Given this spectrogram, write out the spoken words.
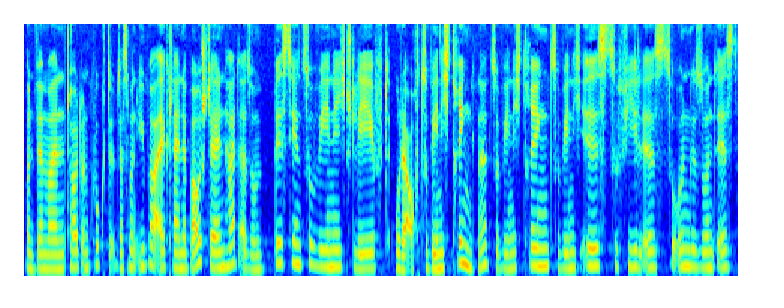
Und wenn man schaut und guckt, dass man überall kleine Baustellen hat, also ein bisschen zu wenig schläft oder auch zu wenig trinkt, ne? zu wenig trinkt, zu wenig isst, zu viel isst, zu ungesund ist,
